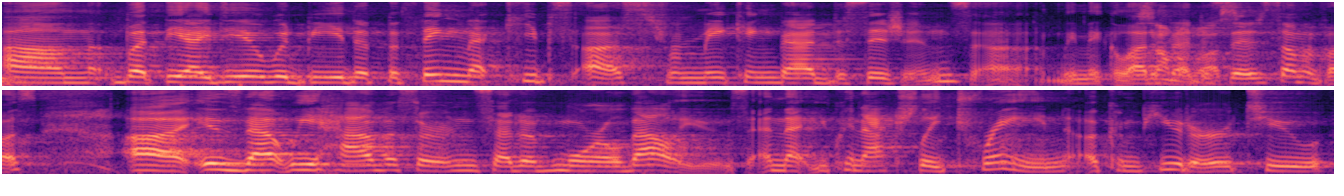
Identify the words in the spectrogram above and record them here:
Um, but the idea would be that the thing that keeps us from making bad decisions, uh, we make a lot Some of bad of decisions, some of us, uh, is that we have a certain set of moral values and that you can actually train a computer to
